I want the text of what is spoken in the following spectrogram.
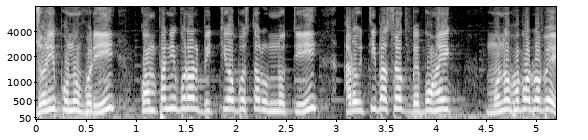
জৰীপ অনুসৰি কোম্পানীবোৰৰ বিত্তীয় অৱস্থাৰ উন্নতি আৰু ইতিবাচক ব্যৱসায়িক মনোভাৱৰ বাবে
